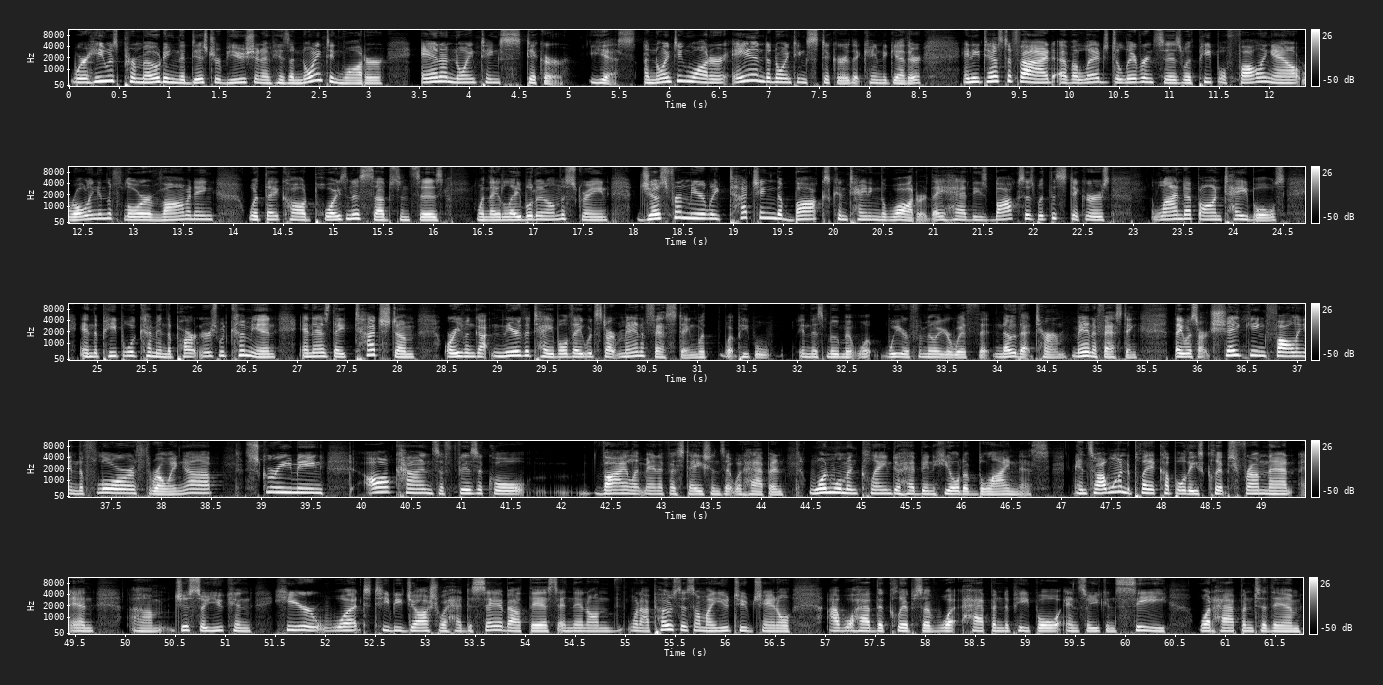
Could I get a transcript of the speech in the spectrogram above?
where he was promoting the distribution of his anointing water and anointing sticker. Yes, anointing water and anointing sticker that came together. And he testified of alleged deliverances with people falling out, rolling in the floor, vomiting what they called poisonous substances when they labeled it on the screen, just from merely touching the box containing the water. They had these boxes with the stickers lined up on tables, and the people would come in, the partners would come in, and as they touched them or even got near the table, they would start manifesting what, what people in this movement what we are familiar with that know that term manifesting. They would start shaking falling in the floor throwing up screaming all kinds of physical violent manifestations that would happen. One woman claimed to have been healed of blindness. And so I wanted to play a couple of these clips from that and um, just so you can hear what TB Joshua had to say about this. And then on when I post this on my YouTube channel, I will have the clips of what happened to people. And so you can see what happened to them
